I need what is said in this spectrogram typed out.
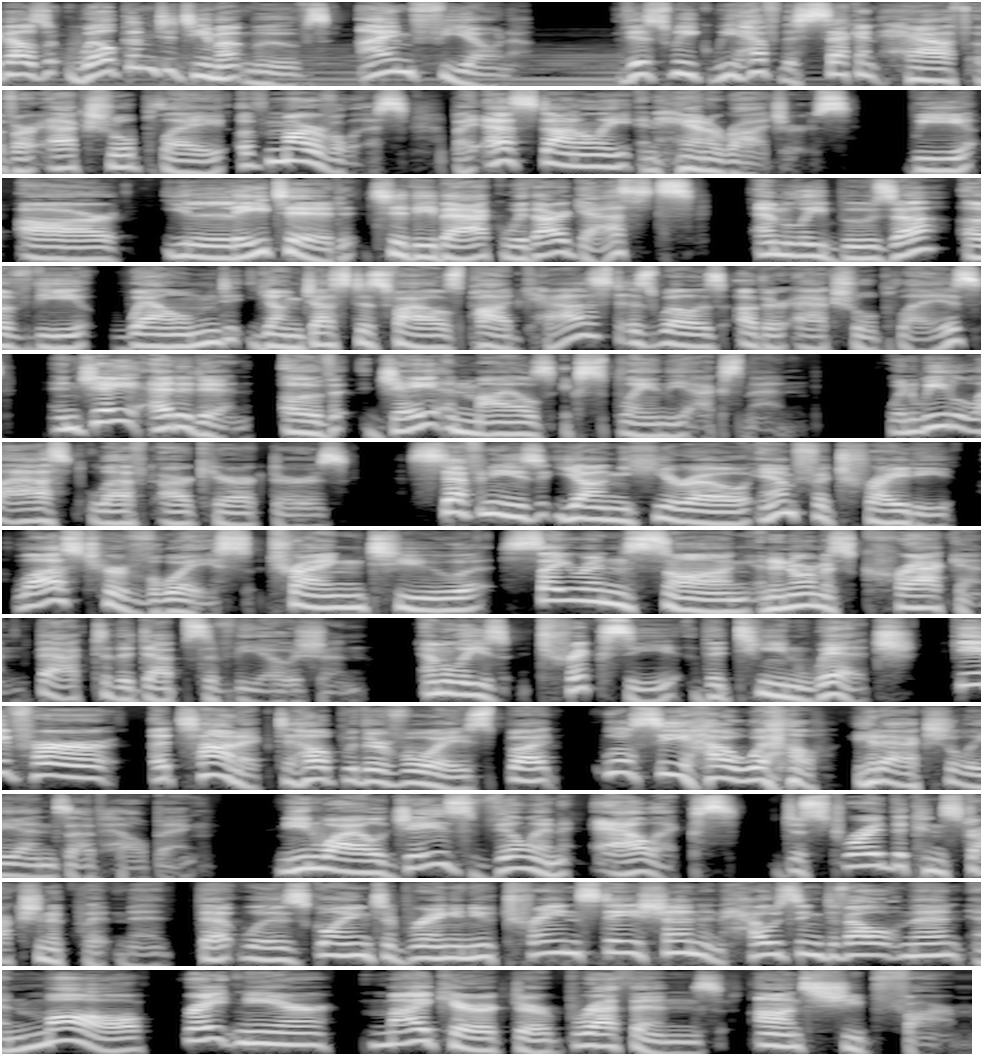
Hey, pals, welcome to Team Up Moves. I'm Fiona. This week, we have the second half of our actual play of Marvelous by S. Donnelly and Hannah Rogers. We are elated to be back with our guests, Emily Buza of the Whelmed Young Justice Files podcast, as well as other actual plays, and Jay Edidin of Jay and Miles X-Plain the X Men. When we last left our characters, Stephanie's young hero, Amphitrite, lost her voice trying to siren song an enormous kraken back to the depths of the ocean. Emily's Trixie, the teen witch, gave her a tonic to help with her voice, but we'll see how well it actually ends up helping. Meanwhile, Jay's villain, Alex, destroyed the construction equipment that was going to bring a new train station and housing development and mall right near my character, Brethyn's aunt's sheep farm.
